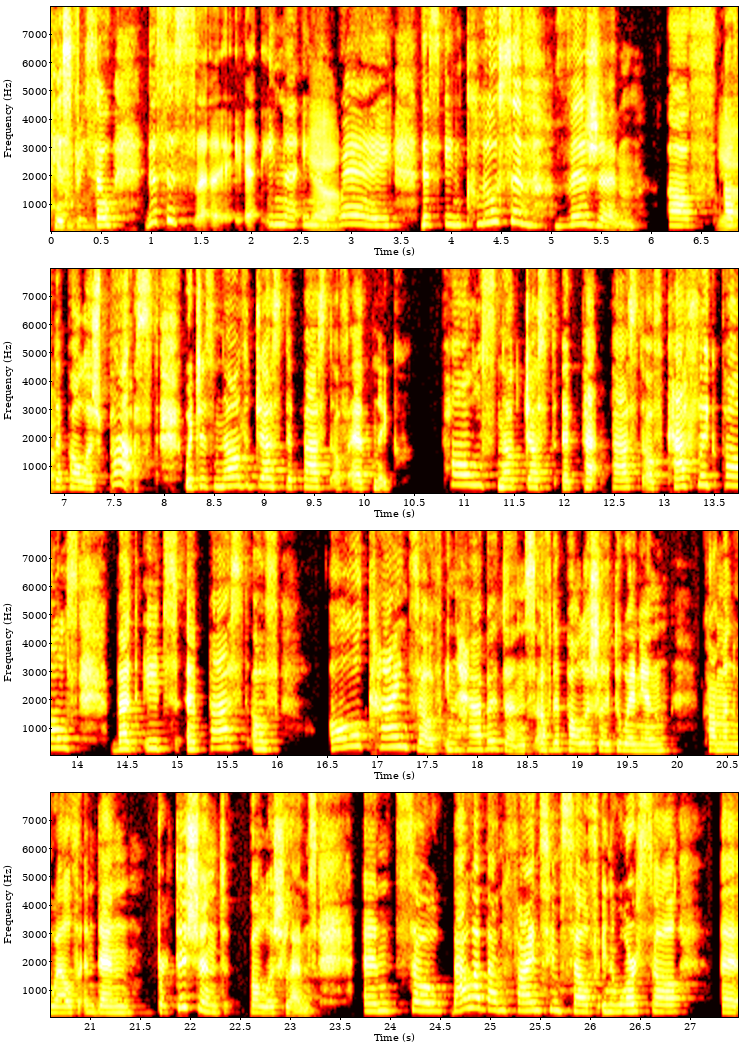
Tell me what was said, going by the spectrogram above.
history. Mm-hmm. So this is, uh, in a, in yeah. a way, this inclusive vision of yeah. of the Polish past, which is not just the past of ethnic Poles, not just a past of Catholic Poles, but it's a past of all kinds of inhabitants of the Polish Lithuanian Commonwealth and then partitioned Polish lands. And so Bałaban finds himself in Warsaw uh,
